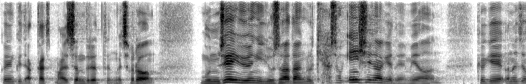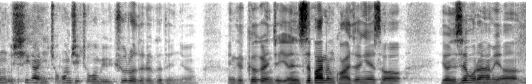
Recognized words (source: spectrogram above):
그러니까 아까 말씀드렸던 것처럼 문제 유형이 유사하다는 걸 계속 인식하게 되면 그게 어느 정도 시간이 조금씩 조금씩 줄어들거든요. 그러니까 그걸 이제 연습하는 과정에서 연습을 하면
